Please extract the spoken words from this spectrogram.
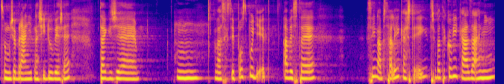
co může bránit naší důvěře. Takže hm, vás chci pozbudit, abyste si napsali každý třeba takový kázání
